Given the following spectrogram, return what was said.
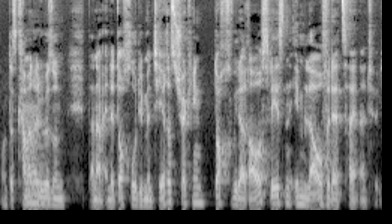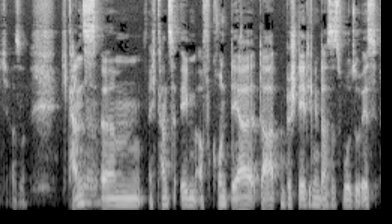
und das kann man halt mhm. über so ein dann am Ende doch rudimentäres Tracking doch wieder rauslesen im Laufe der Zeit natürlich. Also ich kann es ja. ähm, ich kann es eben aufgrund der Daten bestätigen, dass es wohl so ist.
